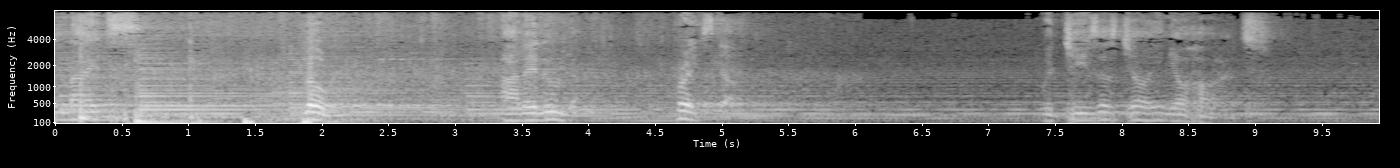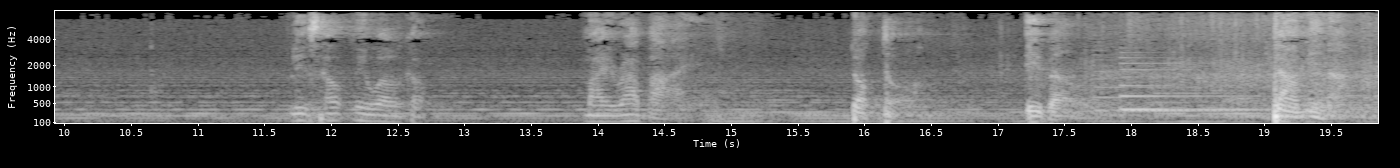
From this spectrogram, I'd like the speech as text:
tonight's glory. Hallelujah. Praise God. With Jesus joy in your hearts, please help me welcome my rabbi, Dr. Abel Damina.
